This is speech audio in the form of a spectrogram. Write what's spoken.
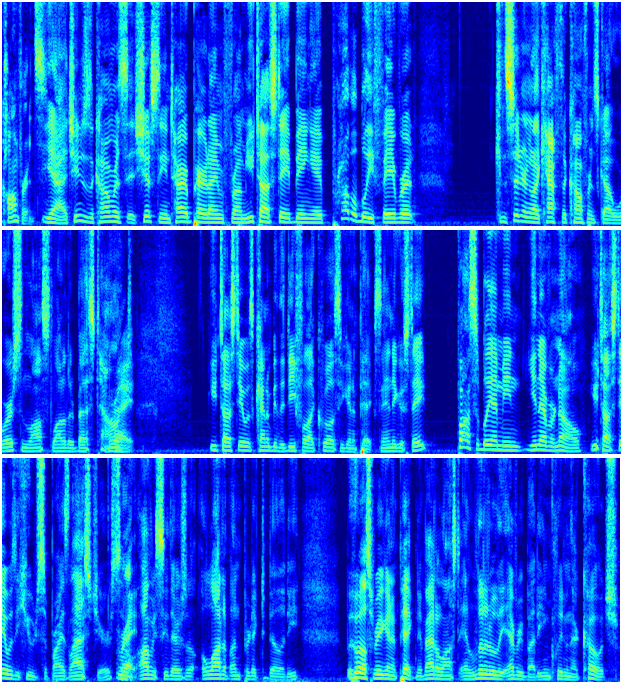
Conference. yeah it changes the conference. It shifts the entire paradigm from Utah State being a probably favorite considering like half the conference got worse and lost a lot of their best talent. Right. Utah State was kind of be the default like who else are you going to pick? San Diego State? Possibly I mean you never know. Utah State was a huge surprise last year so Right. obviously there's a, a lot of unpredictability. But who else were you going to pick? Nevada lost literally everybody including their coach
